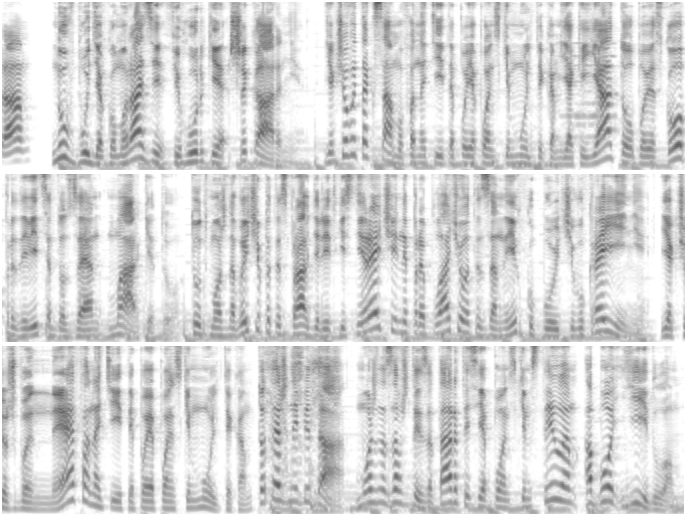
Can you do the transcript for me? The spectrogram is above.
Та? Ну, в будь-якому разі, фігурки шикарні. Якщо ви так само фанатієте по японським мультикам, як і я, то обов'язково придивіться до Zen Маркету. Тут можна вичепити справді рідкісні речі і не переплачувати за них, купуючи в Україні. Якщо ж ви не фанатієте по японським мультикам, то теж не біда. Можна завжди затаритись японським стилем або їдлом.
